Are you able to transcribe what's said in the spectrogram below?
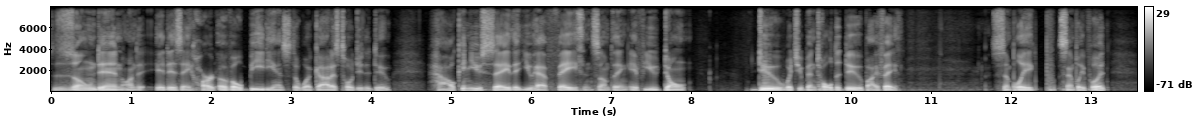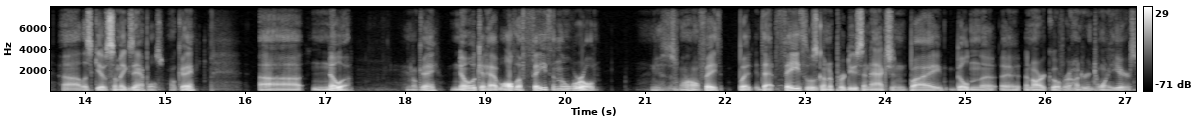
zoned in on the, it is a heart of obedience to what God has told you to do. How can you say that you have faith in something if you don't do what you've been told to do by faith? Simply, simply put, uh, let's give some examples. Okay, uh, Noah. Okay, Noah could have all the faith in the world. He says, "Well, faith," but that faith was going to produce an action by building a, a, an ark over 120 years,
